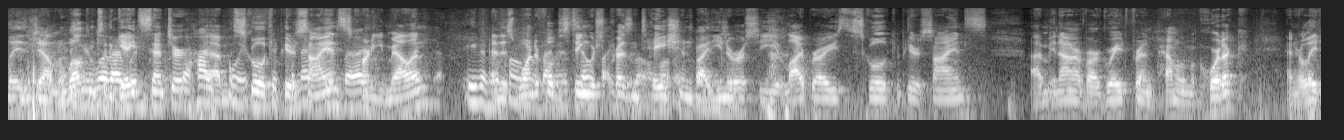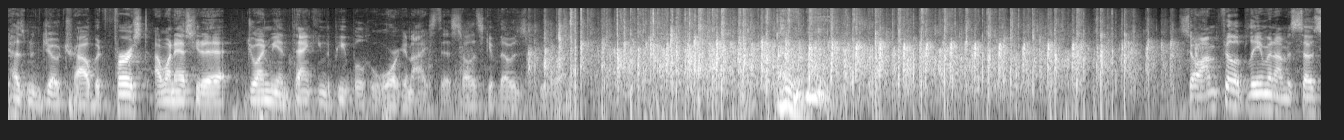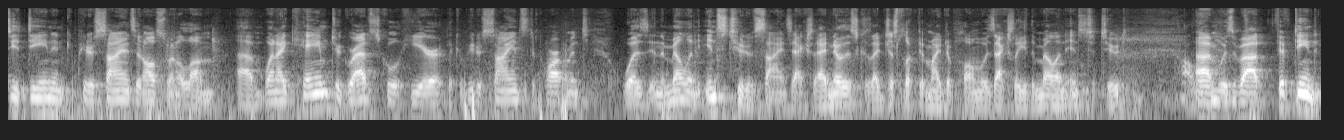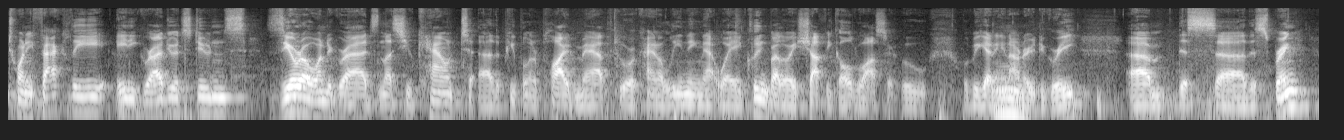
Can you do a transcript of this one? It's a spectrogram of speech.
Ladies and gentlemen, welcome to the Gates Center, the um, School of Computer Science, Carnegie Mellon, even and this wonderful distinguished I could go off on a presentation by the. University of Libraries, the School of Computer Science, um, in honor of our great friend Pamela McCorduck and her late husband Joe Traub. But first, I want to ask you to join me in thanking the people who organized this. So let's give those people So I'm Philip Lehman. I'm Associate Dean in Computer Science and also an alum. Um, when I came to grad school here, the Computer Science Department was in the Mellon Institute of Science, actually. I know this because I just looked at my diploma. It was actually the Mellon Institute. Um, it was about 15 to 20 faculty, 80 graduate students, zero undergrads, unless you count uh, the people in applied math who are kind of leaning that way, including, by the way, Shafi Goldwasser, who will be getting an honorary degree um, this, uh, this spring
